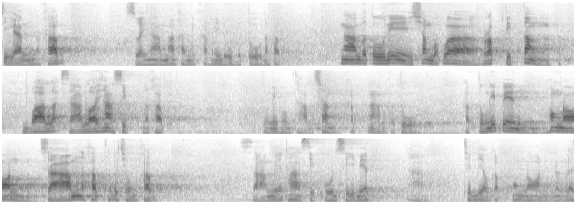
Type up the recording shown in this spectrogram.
ซีแลนด์นะครับ สวยงามมากครับนี่ครับให้ดูประตูนะครับ งานประตูนี่ช่างบอกว่ารับติดตั้งบานละ 350 นะครับ ตรงนี้ผมถามช่างครับงานประตูครับตรงนี้เป็นห้องนอน 3 นะครับท่านผู้ชมครับ3เมตร50คูณ4เมตรเช่นเดียวกับห้องนอน 1 และ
